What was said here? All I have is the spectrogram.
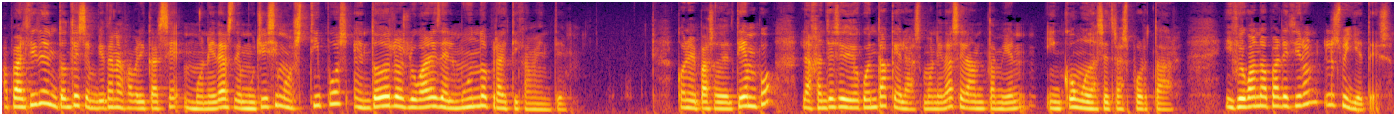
A partir de entonces empiezan a fabricarse monedas de muchísimos tipos en todos los lugares del mundo prácticamente. Con el paso del tiempo, la gente se dio cuenta que las monedas eran también incómodas de transportar, y fue cuando aparecieron los billetes.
